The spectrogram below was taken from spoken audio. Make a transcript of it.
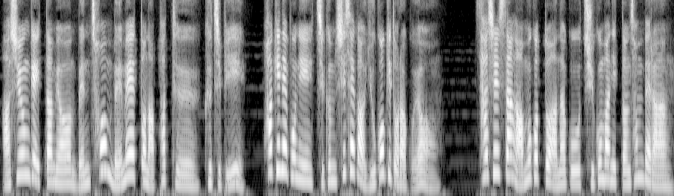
아쉬운 게 있다면 맨 처음 매매했던 아파트 그 집이 확인해보니 지금 시세가 6억이더라고요. 사실상 아무것도 안 하고 쥐고만 있던 선배랑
